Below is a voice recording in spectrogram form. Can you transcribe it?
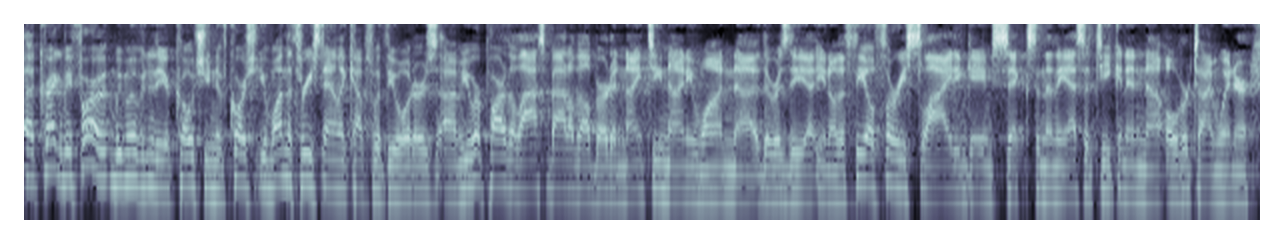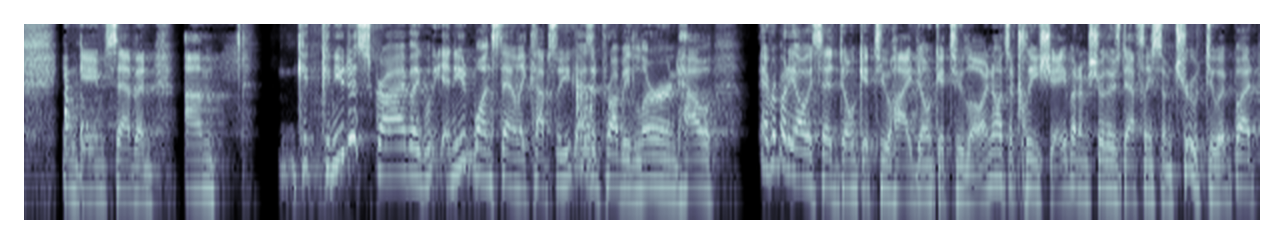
uh, Craig, before we move into your coaching, of course, you won the three Stanley Cups with the Oilers. Um, you were part of the last Battle of Alberta in 1991. Uh, there was the, uh, you know, the Theo Fleury slide in game six and then the Esa Tikkanen uh, overtime winner in game seven. Um, can, can you describe, like, and you'd won Stanley Cup, so you guys had probably learned how everybody always said, don't get too high, don't get too low. I know it's a cliche, but I'm sure there's definitely some truth to it. But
